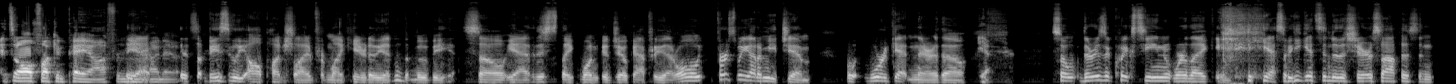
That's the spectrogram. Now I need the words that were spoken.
it's all fucking payoff from here Yeah, on out. It's basically all punchline from like here to the end of the movie. So yeah, there's like one good joke after the other. Well, first we got to meet Jim. We're getting there though. Yeah. So there is a quick scene where like yeah, so he gets into the sheriff's office and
